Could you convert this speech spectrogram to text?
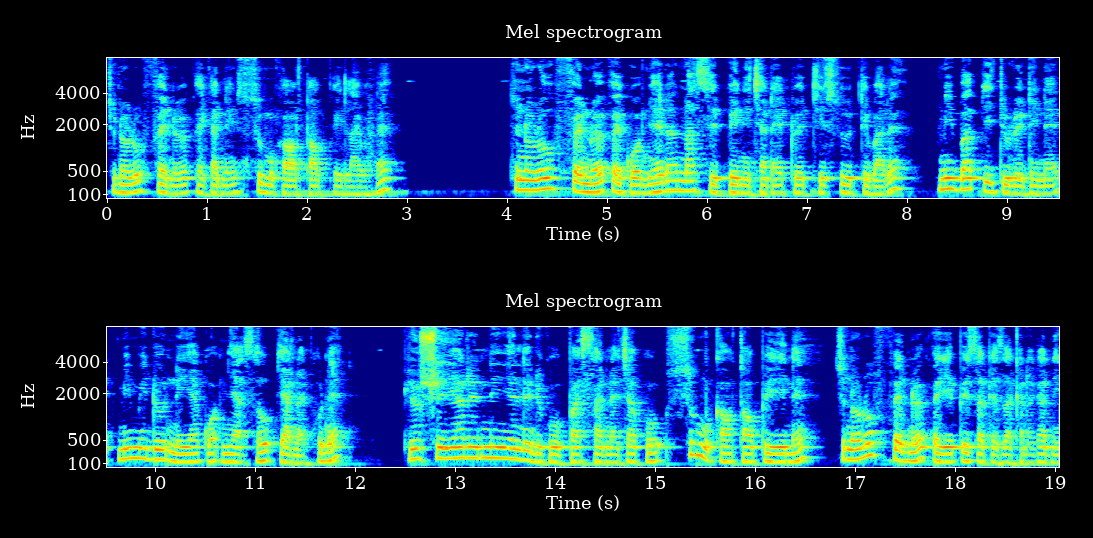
ကျွန်တော်တို့ Federal ဘက်ကနေဆုမကောင်းတောင်းပေးလိုက်ပါတယ် ကျွန်တော်တို့ fan web ကိုအမြဲတမ်းနှက်စစ်ပေးနေကြတဲ့အတွက်ကျေးဇူးတင်ပါတယ်။မိဘပြည်သူတွေအနေနဲ့မိမိတို့နေရာကိုအများဆုံးပြန်နိုင်ဖို့နဲ့ပျော်ရွှင်ရတဲ့နေ့ရက်လေးတွေကိုပိုင်ဆိုင်နိုင်ကြဖို့ဆုမကောင်းတောင်းပေးရင်းနဲ့ကျွန်တော်တို့ fan web ရဲ့ပိစပ်ပြစခဏကနေ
